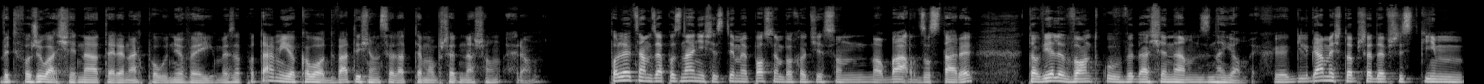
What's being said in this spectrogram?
wytworzyła się na terenach południowej Mezopotamii około 2000 lat temu przed naszą erą. Polecam zapoznanie się z tym eposem, bo choć jest on no, bardzo stary, to wiele wątków wyda się nam znajomych. Gilgamesz to przede wszystkim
